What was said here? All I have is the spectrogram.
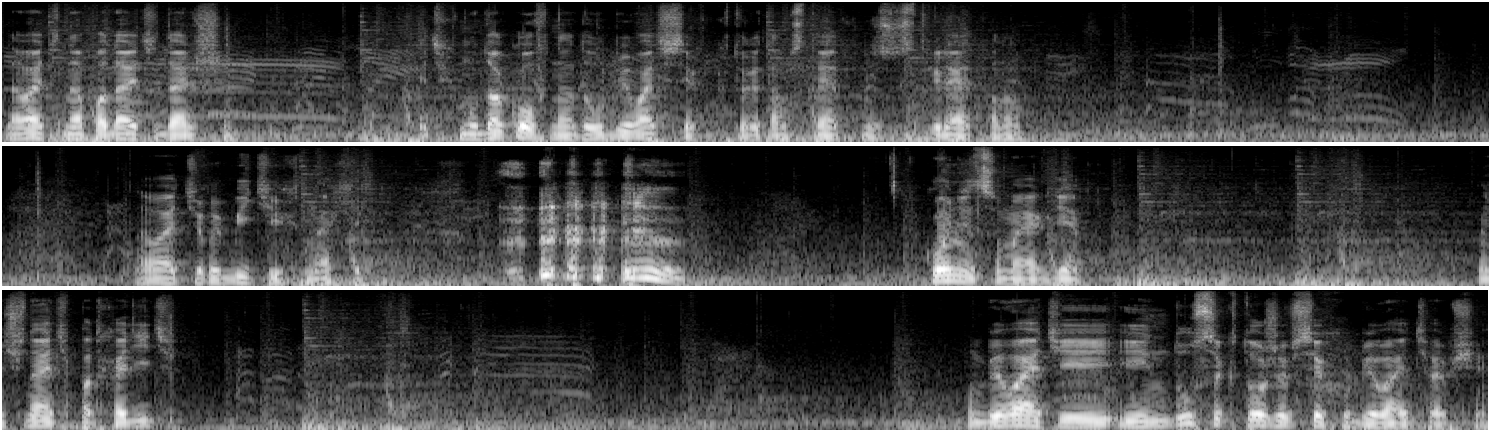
Давайте нападайте дальше. Этих мудаков надо убивать всех, которые там стоят внизу, стреляют по нам. Давайте, рубите их нахер. Конница моя где? Начинайте подходить. Убивайте и индусок тоже всех убивайте вообще.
